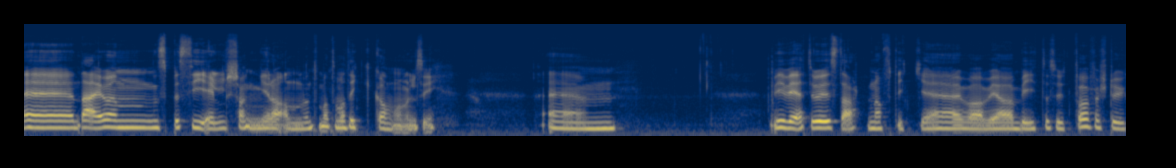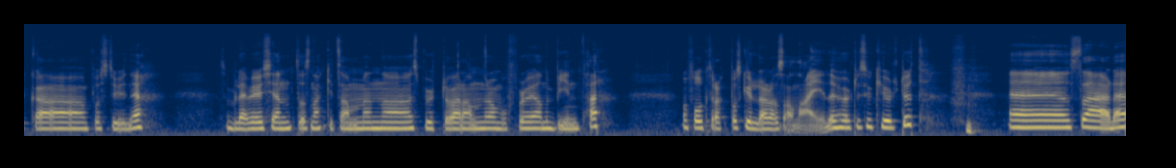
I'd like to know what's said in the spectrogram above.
Eh, det er jo en spesiell sjanger av anvendt matematikk, kan man vel si. Um, vi vet jo i starten ofte ikke hva vi har begitt oss ut på første uka på studiet. Så ble vi jo kjent og snakket sammen og spurte hverandre om hvorfor vi hadde begynt her. Og folk trakk på skulderen og sa nei, det hørtes jo kult ut. eh, så det,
